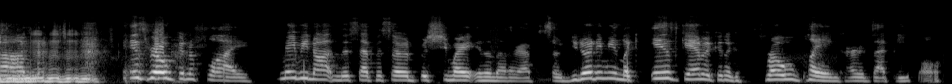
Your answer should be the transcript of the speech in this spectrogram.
Um, is Rogue gonna fly? Maybe not in this episode, but she might in another episode. You know what I mean? Like, is Gambit gonna throw playing cards at people?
